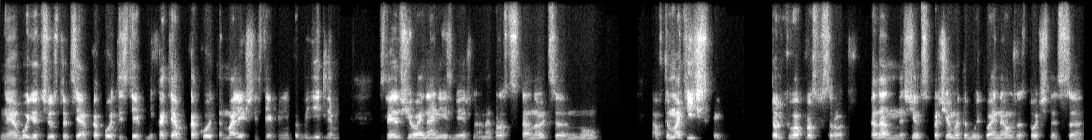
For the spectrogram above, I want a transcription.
э, будет чувствовать себя в какой-то степени, хотя бы в какой-то малейшей степени победителем, следующая война неизбежна. Она просто становится ну, автоматической. Только вопрос в сроке. Когда она начнется, причем это будет война уже точно с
